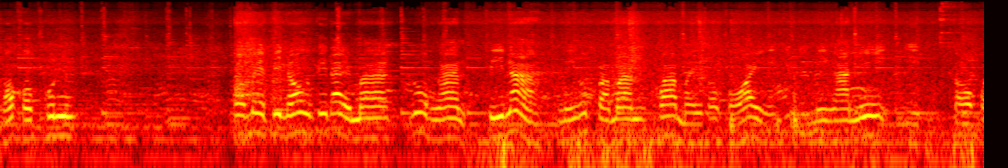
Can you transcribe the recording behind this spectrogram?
ขอขอบคุณพ่อแม่พี่น้องที่ได้มาร่วมงานปีหน้ามีงบประมาณคว้าใหม่ก็ขอให้มีงานนี้อีกต่อไป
